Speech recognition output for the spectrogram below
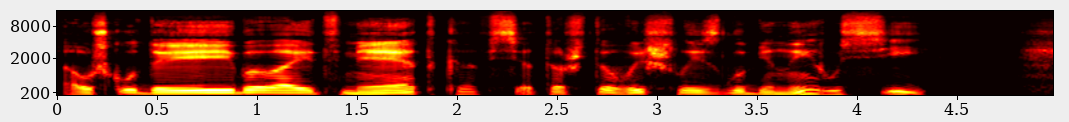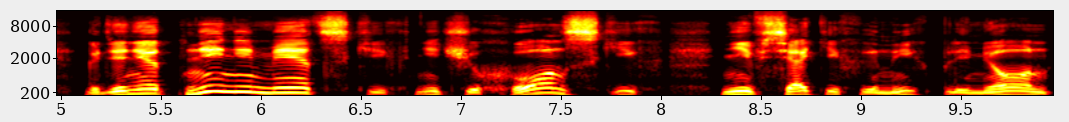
А уж куды бывает метка все то, что вышло из глубины Руси, где нет ни немецких, ни чухонских, ни всяких иных племен,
